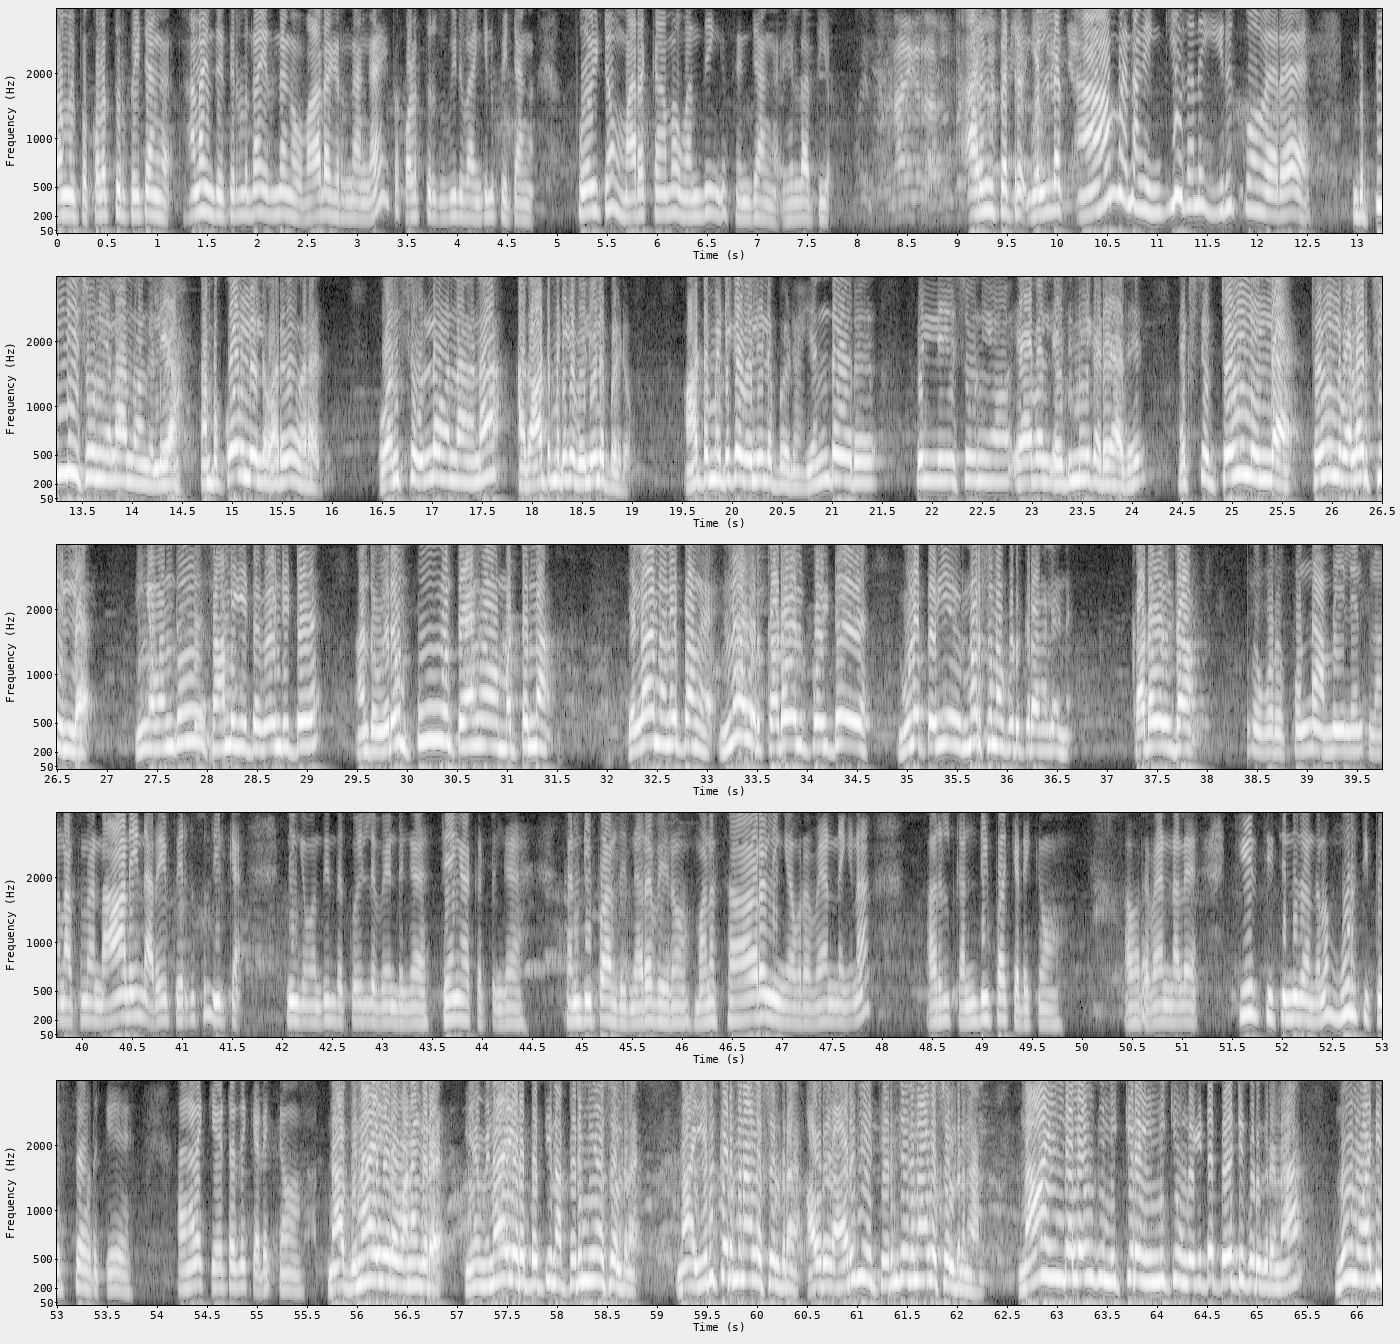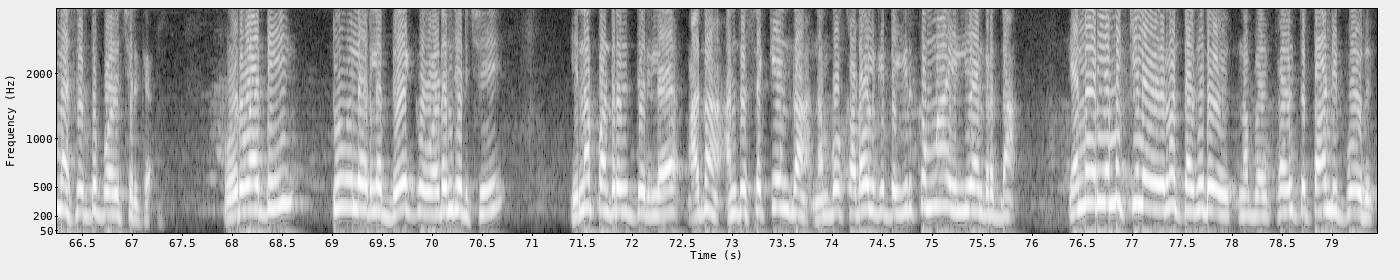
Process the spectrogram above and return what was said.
அவங்க இப்போ குளத்தூர் போயிட்டாங்க. ஆனால் இந்த தெருவில் தான் இருந்தாங்க. வாடகை இருந்தாங்க. இப்போ குளத்தூருக்கு வீடு வாங்கின்னு போயிட்டாங்க. போயிட்டும். மறக்காமல் வந்து இங்கே செஞ்சாங்க எல்லாத்தையும். அருள் பெற்ற எல்லா ஆமாம் நாங்கள் இங்கேயே தானே இருக்கோம் வேற. இந்த பில்லி சூனியெல்லாம் இல்லையா? நம்ம கோயிலில் வரவே வராது. ஒன்ஸ் உள்ளே வந்தாங்கன்னா அது ஆட்டோமேட்டிக்காக வெளியில் போயிடும். ஆட்டோமேட்டிக்காக வெளியில் போயிடும். எந்த ஒரு பில்லி சூனியம் ஏவல் எதுவுமே கிடையாது. நெக்ஸ்ட்டு தொழில் இல்லை. தொழில் வளர்ச்சி இல்லை. நீங்கள் வந்து சாமிக்கிட்ட வேண்டிட்டு அந்த வெறும் பூவும் தேங்காவும் மட்டும்தான். எல்லாரும் நினைப்பாங்க என்ன ஒரு கடவுள் போயிட்டு இவ்வளோ பெரிய விமர்சனம் கொடுக்குறாங்களேன்னு. கடவுள் தான் இப்போ ஒரு பொண்ணு அமையலன்னு சொல்லுவாங்க. நான் சொன்னேன் நானே நிறைய பேருக்கு சொல்லியிருக்கேன். நீங்கள் வந்து இந்த கோயிலில் வேண்டுங்க தேங்காய் கட்டுங்க கண்டிப்பாக அது நிறைவேறும். மனசார நீங்கள் அவரை வேண்டினீங்கன்னா அருள் கண்டிப்பாக கிடைக்கும். அவரை வேணாலே கீர்த்தி சின்னதாக இருந்தாலும் மூர்த்தி பெருசு அவருக்கு அதனால் கேட்டது கிடைக்கும். நான் விநாயகரை வணங்குறேன். என் விநாயகரை பத்தி நான் பெருமையா சொல்றேன். நான் இருக்கிறதுனால சொல்றேன். அவரோட அருமையை தெரிஞ்சதுனால சொல்றேன் நான். நான் இந்த அளவுக்கு நிக்கிறேன். இன்னைக்கு உங்ககிட்ட பேட்டி கொடுக்குறேன்னா மூணு வாட்டி நான் செத்து பொழைச்சிருக்கேன். ஒரு வாட்டி டூ வீலரில் பிரேக் உடஞ்சிடுச்சு. என்ன பண்ணுறது தெரியல. அதான் அந்த செகண்ட் தான். நம்ம கடவுள்கிட்ட இருக்கமா இல்லையான்றது தான். என்ன அறியாம கீழே விழுறோம் தகுடு நம்ம கழுத்தை தாண்டி போகுது.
